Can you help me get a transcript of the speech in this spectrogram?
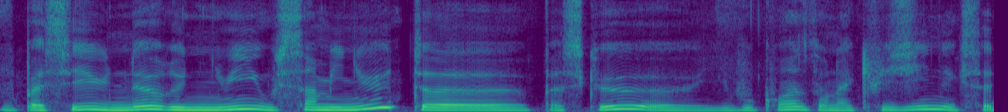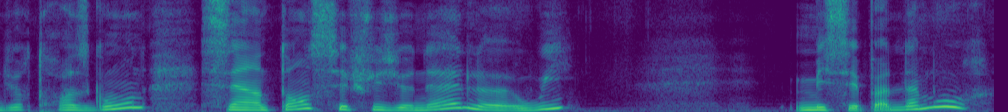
vous passez une heure, une nuit ou cinq minutes euh, parce que euh, il vous coince dans la cuisine et que ça dure trois secondes. C'est intense, c'est fusionnel, euh, oui, mais c'est pas de l'amour.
